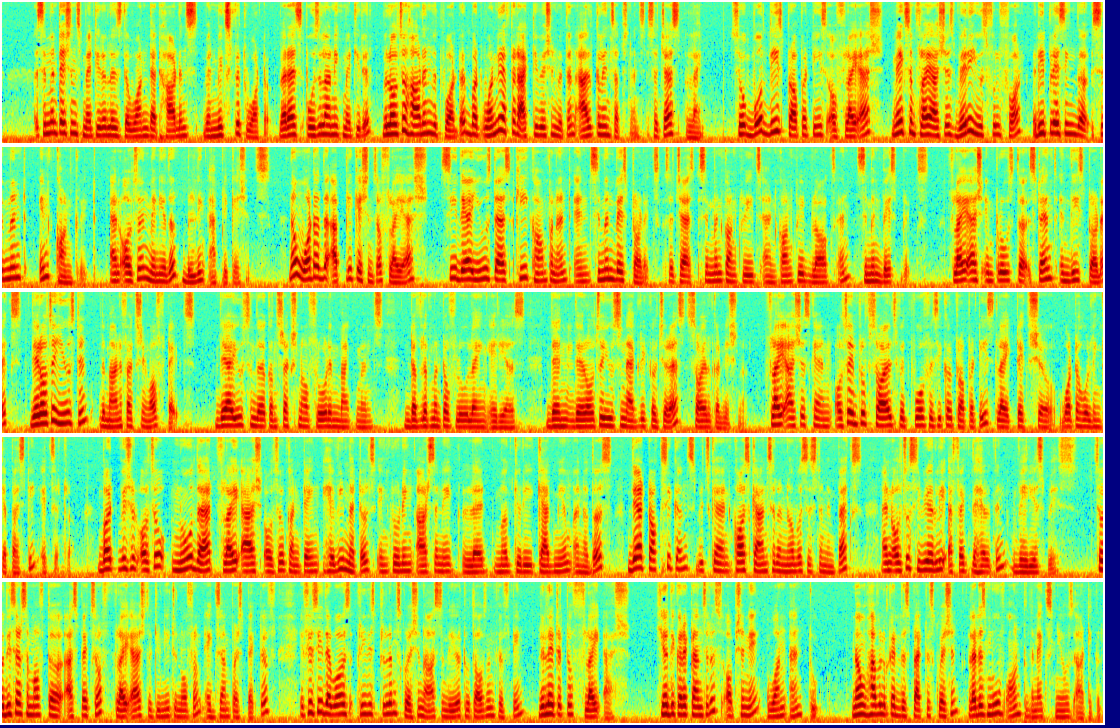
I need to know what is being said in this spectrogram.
cementitious material is the one that hardens when mixed with water whereas pozzolanic material will also harden with water but only after activation with an alkaline substance such as lime. So both these properties of fly ash make some fly ashes very useful for replacing the cement in concrete and also in many other building applications. Now what are the applications of fly ash? See they are used as key component in cement based products such as cement concretes and concrete blocks and cement based bricks. Fly ash improves the strength in these products. They are also used in the manufacturing of tiles. They are used in the construction of road embankments, development of low-lying areas. Then they are also used in agriculture as soil conditioner. Fly ashes can also improve soils with poor physical properties like texture, water holding capacity, etc. But we should also know that fly ash also contain heavy metals including arsenic, lead, mercury, cadmium and others. They are toxicants which can cause cancer and nervous system impacts and also severely affect the health in various ways. So these are some of the aspects of fly ash that you need to know from exam perspective. If you see there was previous prelims question asked in the year 2015 related to fly ash. Here the correct answer is option A 1 and 2. Now have a look at this practice question. Let us move on to the next news article.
